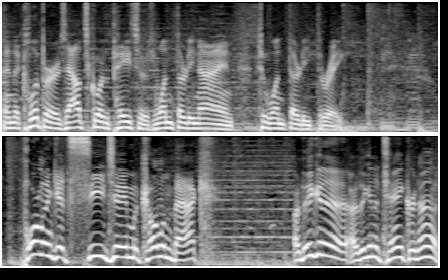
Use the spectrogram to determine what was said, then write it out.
and the Clippers outscore the Pacers 139 to 133. Portland gets C.J. McCollum back. Are they gonna Are they gonna tank or not?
